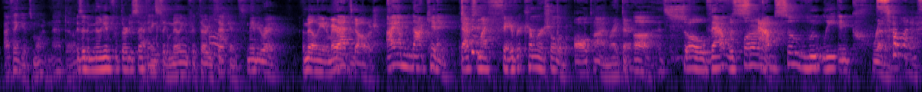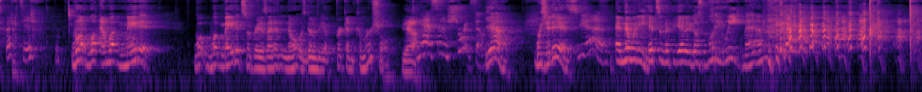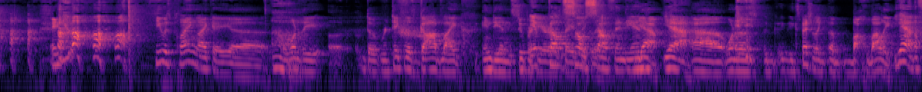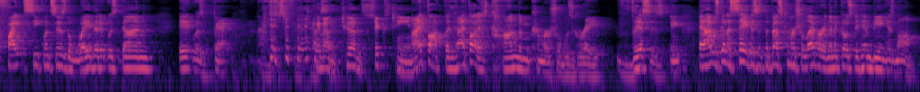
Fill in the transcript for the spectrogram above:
I think it's more than that though. Is it a million for 30 seconds? I think it's like a million for 30 seconds. Maybe right. A million American That's- dollars. I am not kidding. That's my favorite commercial of all time, right there. Oh, that's so that was fun. absolutely incredible. So unexpected. well, what and what made it what what made it so great is I didn't know it was going to be a freaking commercial. Yeah. Yeah, it's in a short film. Yeah, which it is. Yeah. And then when he hits him at the end, he goes, "What do you eat, man?" And he, he was playing like a uh, one of the the ridiculous godlike Indian superhero. it felt so. South Indian. Yeah, yeah. Uh, one of those, especially like uh, Bahubali. Yeah, the fight sequences, the way that it was done, it was fa- that was just fantastic. Came out in 2016. I thought the I thought his condom commercial was great. This is, and I was gonna say this is the best commercial ever, and then it goes to him being his mom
